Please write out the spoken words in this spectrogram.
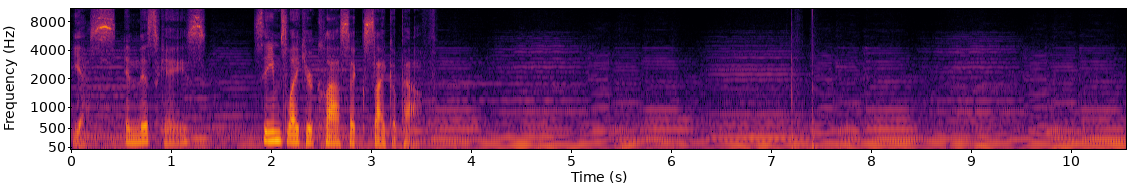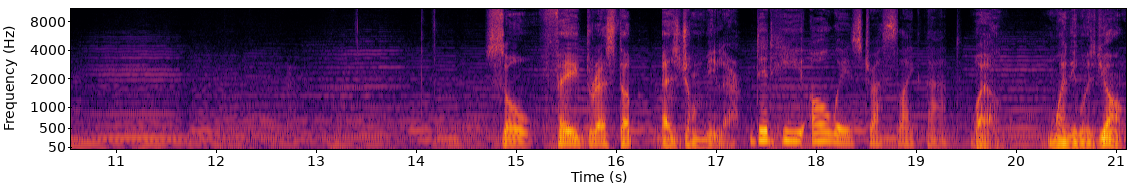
yes, in this case, seems like your classic psychopath. So, Faye dressed up as John Miller. Did he always dress like that? Well, when he was young,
